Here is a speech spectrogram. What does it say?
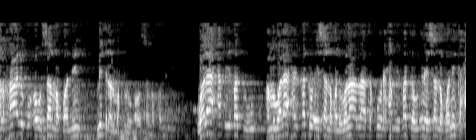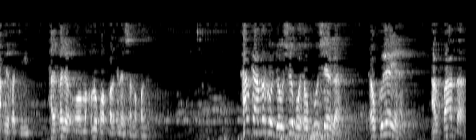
alkhaaliqu ousan noqonin mila almakhluuq ousan noqonin walaa xaqiiqatuhu ama walaa xaqiiqatahu aysan noqonin walaa laa takuuna xaqiiqatahu inaysan noqonin ka xaqiiqatihi xaqiiqada oo makhluuq oo kale inaysan noqonin halkaa markuu joogo shiiku wuxuu kuu sheegaa wuxuu ku leeyahay alfaadan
